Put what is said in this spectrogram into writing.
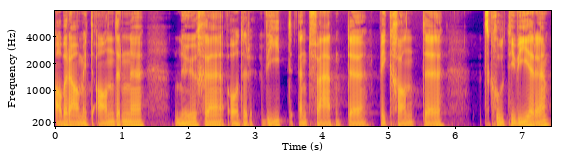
aber auch mit anderen, nahen oder weit entfernten Bekannten zu kultivieren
